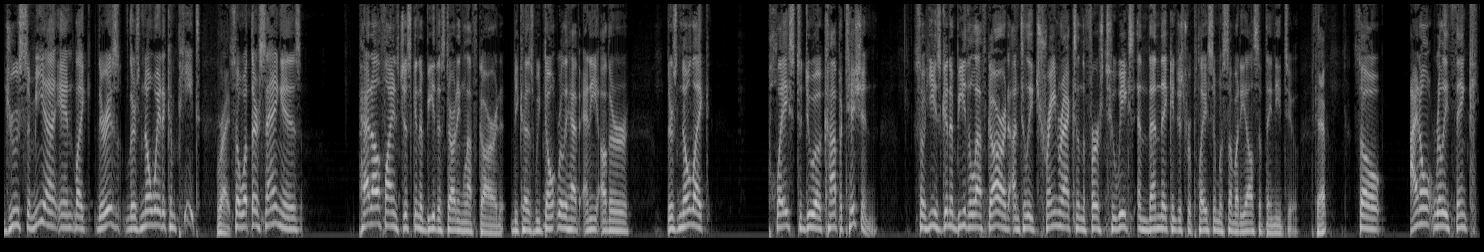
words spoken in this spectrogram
Dru Samia in like there is there's no way to compete. Right. So what they're saying is Pat Elflein's just going to be the starting left guard because we don't really have any other there's no like place to do a competition. So he's going to be the left guard until he train wrecks in the first two weeks, and then they can just replace him with somebody else if they need to. Okay. So I don't really think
